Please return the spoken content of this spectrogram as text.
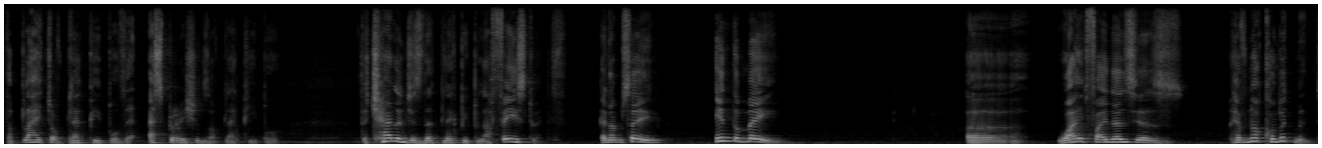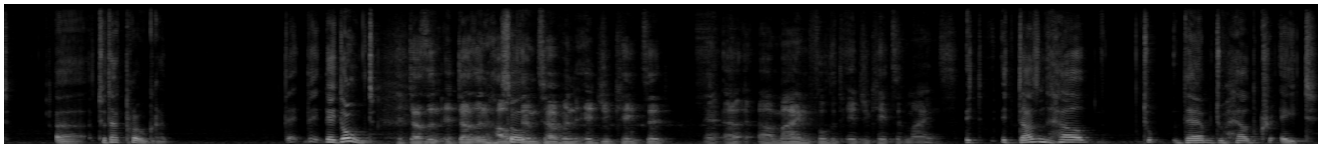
the plight of black people, the aspirations of black people, the challenges that black people are faced with. And I'm saying, in the main, uh, white financiers have no commitment uh, to that program. They, they, don't. It doesn't. It doesn't help So- them to have an educated, a, a mind filled with educated minds. It, it doesn't help to them to help create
